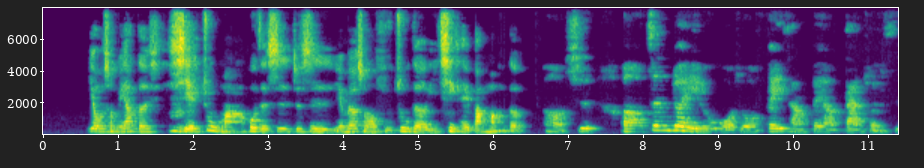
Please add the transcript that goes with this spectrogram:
有什么样的协助吗？或者是就是有没有什么辅助的仪器可以帮忙的？嗯，是，呃，针对如果说非常非常单纯是。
